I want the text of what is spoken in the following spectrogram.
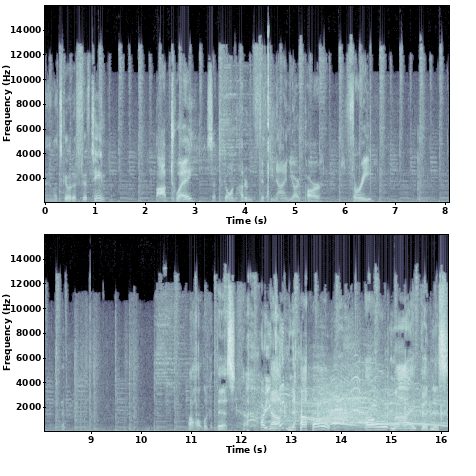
And let's go to 15. Bob Tway set to go on the 159 yard par three. Oh, look at this. Are you no, kidding? No. Oh, my goodness.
